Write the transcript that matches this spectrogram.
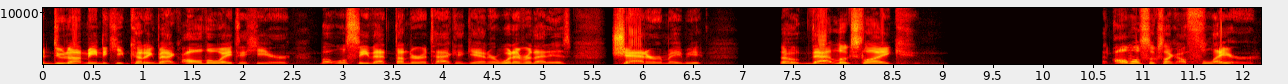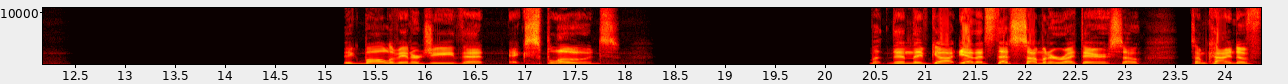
I do not mean to keep cutting back all the way to here, but we'll see that thunder attack again or whatever that is. Shatter, maybe. So that looks like. It almost looks like a flare. Big ball of energy that explodes. But then they've got yeah, that's that's summoner right there. So some kind of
